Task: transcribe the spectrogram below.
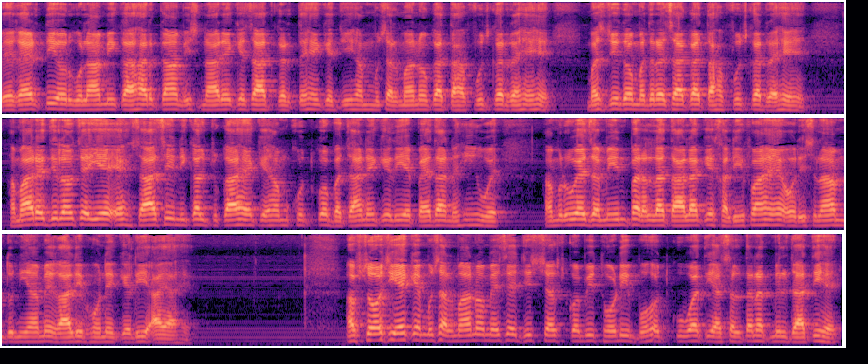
بےغیرتی اور غلامی کا ہر کام اس نعرے کے ساتھ کرتے ہیں کہ جی ہم مسلمانوں کا تحفظ کر رہے ہیں، مسجد و مدرسہ کا تحفظ کر رہے ہیں۔ ہمارے دلوں سے یہ احساس ہی نکل چکا ہے کہ ہم خود کو بچانے کے لیے پیدا نہیں ہوئے۔ ہم روئے زمین پر اللہ تعالیٰ کے خلیفہ ہیں اور اسلام دنیا میں غالب ہونے کے لیے آیا ہے۔ افسوس یہ کہ مسلمانوں میں سے جس شخص کو بھی تھوڑی بہت قوت یا سلطنت مل جاتی ہے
